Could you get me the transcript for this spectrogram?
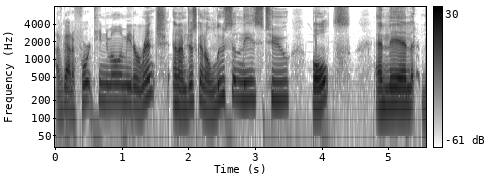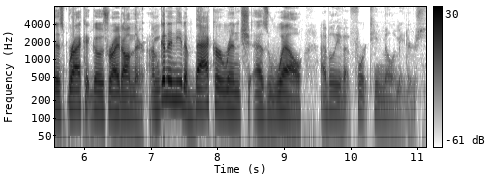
I've got a 14 millimeter wrench and I'm just gonna loosen these two bolts and then this bracket goes right on there. I'm gonna need a backer wrench as well, I believe at 14 millimeters.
